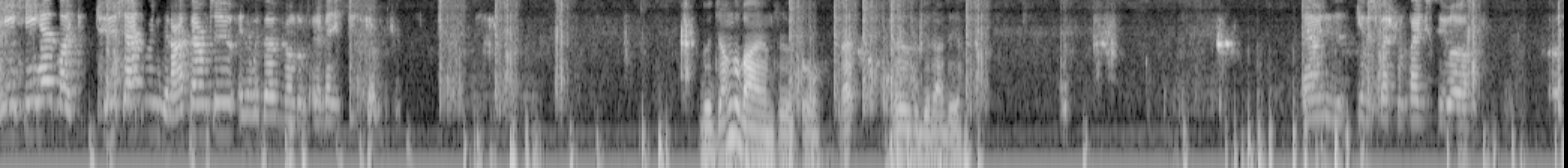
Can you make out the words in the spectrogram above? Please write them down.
He he had like two saplings and I found two, and then we both milled them, and it made a huge jungle tree. The jungle biome's really cool. That, that was a good idea. Now we need to give a special thanks to uh, uh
